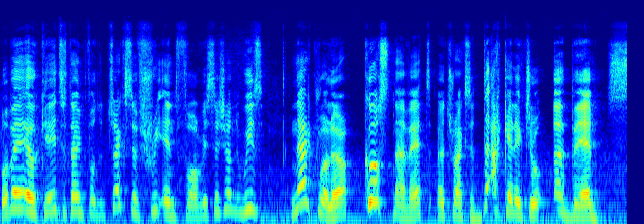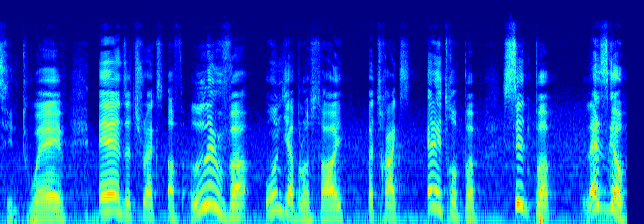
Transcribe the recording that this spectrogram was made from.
Bon ben ok, it's time for the tracks of 3 and 4 this session with Nightcrawler, Course Navette, a tracks Dark Electro, a Synthwave, and the tracks of Luva, Un Diablo Soy, a tracks Electropop, Synthpop, let's go!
